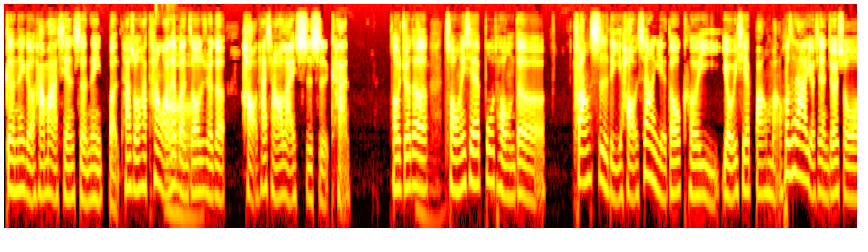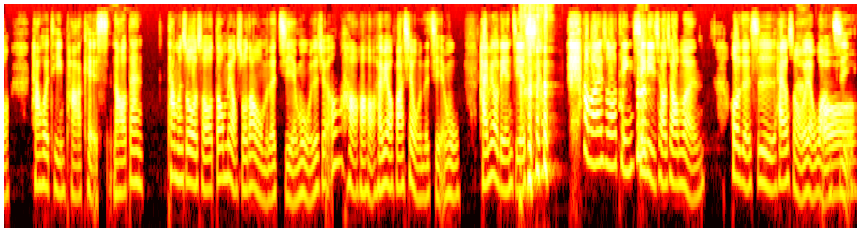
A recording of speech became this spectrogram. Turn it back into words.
跟那个蛤蟆先生那一本。他说他看完那本之后就觉得好，他想要来试试看。我觉得从一些不同的方式里，好像也都可以有一些帮忙。或者大家有些人就会说他会听 Podcast，然后但。他们说的时候都没有说到我们的节目，我就觉得哦，好好好，还没有发现我们的节目，还没有连接上。他们会说听心理敲敲门，或者是还有什么，我有点忘记。Oh.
